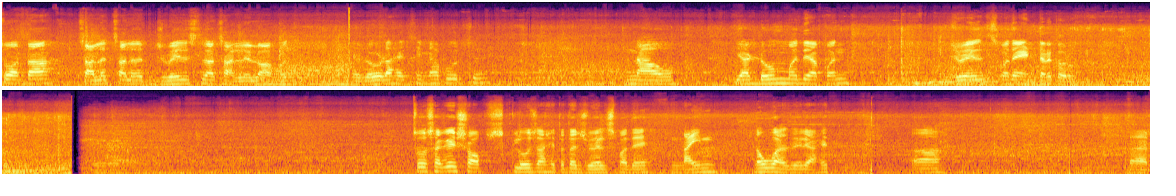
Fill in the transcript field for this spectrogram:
सो आता चालत चालत ज्वेल्सला चाललेलो आहोत. हे रोड आहेत सिंगापूरचे. नाव या डोममध्ये आपण ज्वेल्समध्ये एंटर करू. सो सगळे शॉप्स क्लोज आहेत आता ज्वेल्समध्ये नाईन नऊ वाजलेले आहेत. तर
